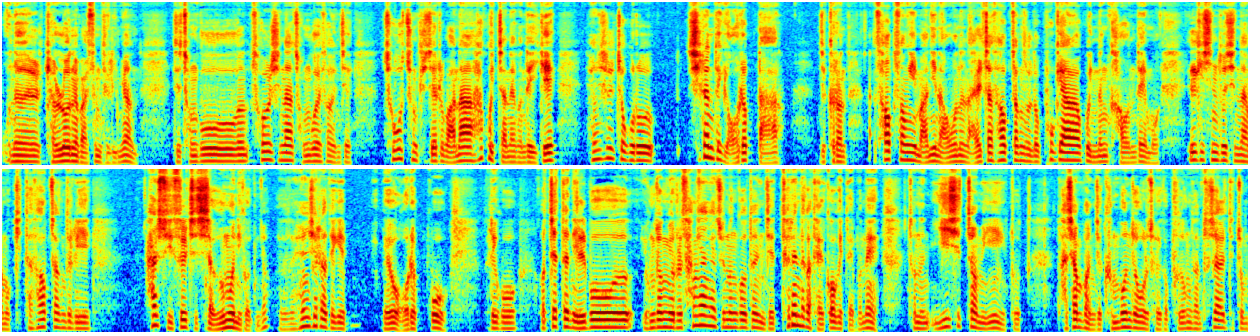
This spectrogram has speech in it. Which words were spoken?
오늘 결론을 말씀드리면 이제 정부 서울시나 정부에서 이제 초고층 규제를 완화하고 있잖아요. 근데 이게 현실적으로 실현되기 어렵다. 이제 그런 사업성이 많이 나오는 알짜 사업장들도 포기하고 있는 가운데 뭐 일기 신도시나 뭐 기타 사업장들이 할 수 있을지 진짜 의문이거든요. 그래서 현실화되기 매우 어렵고 그리고 어쨌든 일부 용적률을 상향해 주는 것은 이제 트렌드가 될 거기 때문에 저는 이 시점이 또 다시 한번 이제 근본적으로 저희가 부동산 투자할 때 좀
